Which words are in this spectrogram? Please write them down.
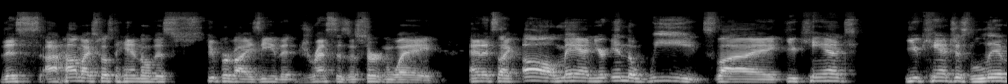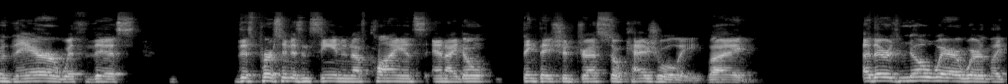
this uh, how am i supposed to handle this supervisee that dresses a certain way? And it's like oh man you're in the weeds like you can't you can't just live there with this this person isn't seeing enough clients and i don't think they should dress so casually like uh, there's nowhere where like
